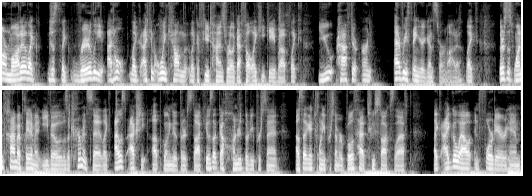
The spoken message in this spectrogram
Armada like just like rarely I don't like I can only count like a few times where like I felt like he gave up. Like you have to earn everything against Armada. Like there's this one time I played him at Evo. It was a tournament set. Like I was actually up going to the third stock. He was like 130%. I was like at 20%. We both had two stocks left. Like I go out and forward air him.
